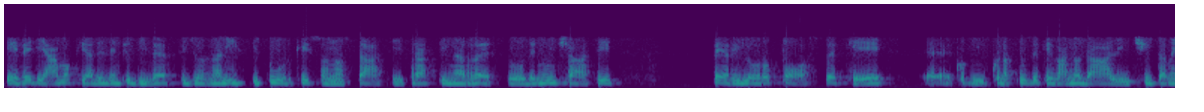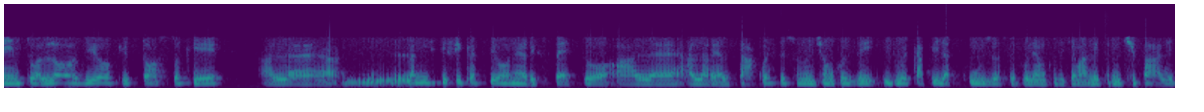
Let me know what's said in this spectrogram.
e vediamo che ad esempio diversi giornalisti turchi sono stati tratti in arresto o denunciati per i loro post che, eh, con, con, accuse che vanno dall'incitamento all'odio piuttosto che alla mistificazione rispetto al, alla realtà. Questi sono diciamo così, i due capi d'accusa, se vogliamo così chiamarli, principali.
